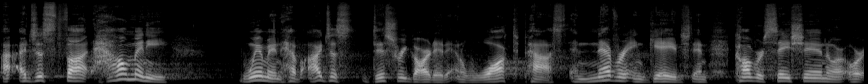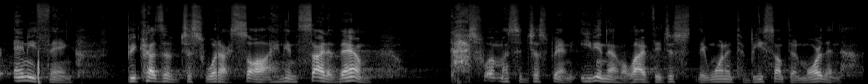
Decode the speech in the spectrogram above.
I, I just thought, how many women have I just disregarded and walked past and never engaged in conversation or, or anything because of just what I saw? And inside of them, gosh, what must have just been eating them alive? They just, they wanted to be something more than that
